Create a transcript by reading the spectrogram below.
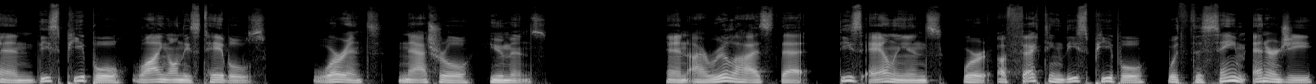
And these people lying on these tables weren't natural humans. And I realized that these aliens were affecting these people with the same energy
